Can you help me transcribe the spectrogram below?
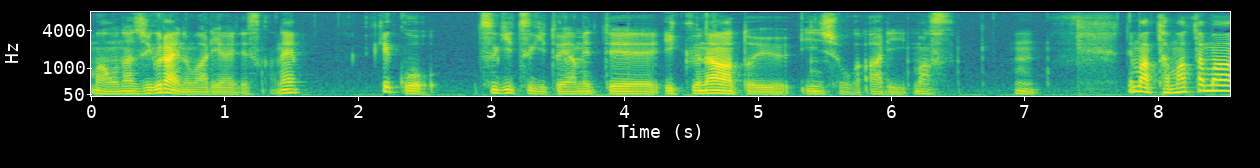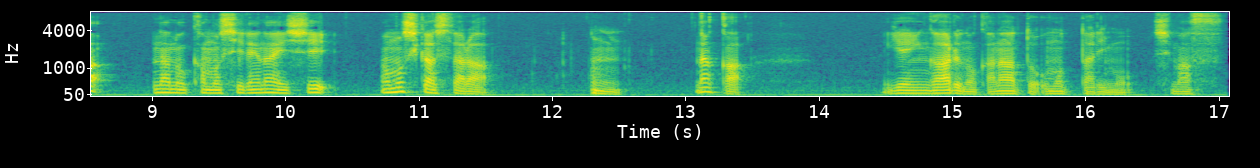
まあ、同じぐらいの割合ですかね。結構次々と辞めていくなという印象があります。うん、でまあたまたまなのかもしれないし、まあ、もしかしたら、うん、なんか原因があるのかなと思ったりもします。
